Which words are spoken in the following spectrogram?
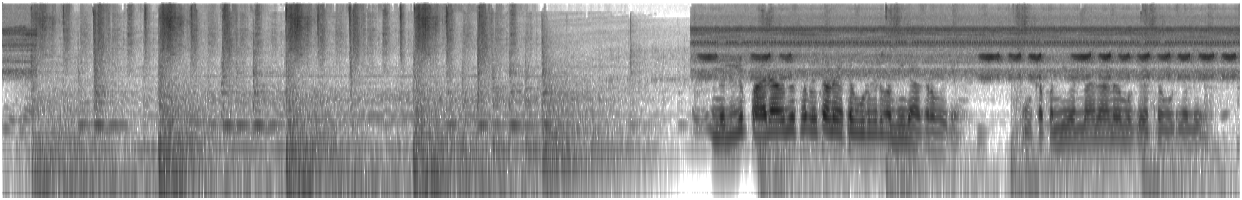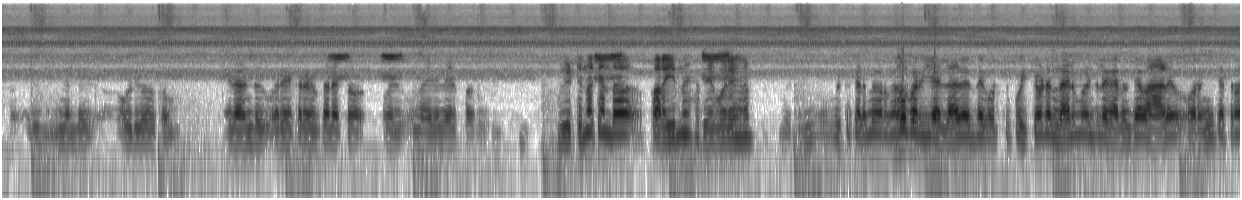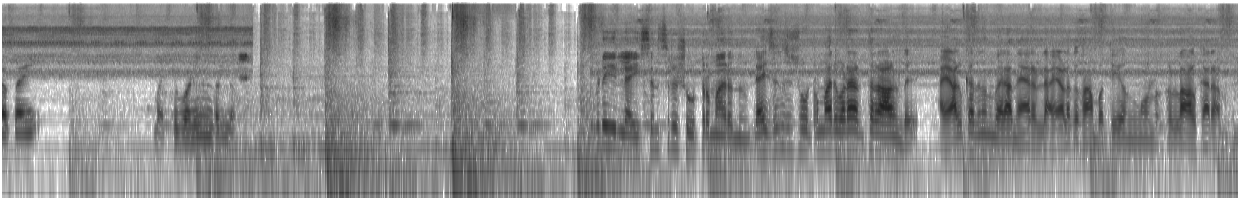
നെല്ല് പാലാവുന്ന സമയത്താണ് ഏറ്റവും കൂടുതൽ പന്നീന്റെ ആക്രമം വരിക കൂട്ടപ്പന്നി വന്നാലാണ് നമുക്ക് ഏറ്റവും കൂടുതൽ നെല്ല് ഒരു ദിവസം ഏതാണ്ട് ഒരേക്കർ ഏക്കറൊക്കെ ഒരു നേരെ നിരപ്പാക്കും വീട്ടിൽ നിന്നൊക്കെ എന്താ പറയുന്നത് അതേപോലെ അങ്ങനെ വീട്ടിൽ വീട്ടിൽ കിടന്ന് ഉറങ്ങാൻ പറയുക അല്ലാതെ എന്താ കുറച്ച് പൊയ്ക്കോട്ടെ എന്നാലും വേണ്ടില്ല. കാരണം വെച്ചാൽ ആൾ ഉറങ്ങിയിട്ട് എത്ര ദിവസമായി മറ്റു പണിയുണ്ടല്ലോ. ഇവിടെ ഈ ലൈസൻസ്ഡ് ഷൂട്ടർമാരൊന്നും ലൈസൻസ് ഷൂട്ടർമാർ ഇവിടെ അടുത്ത ഒരാളുണ്ട്. അയാൾക്ക് അതിനൊന്നും വരാൻ നേരമില്ല. അയാൾക്ക് സാമ്പത്തികം കൊണ്ടൊക്കെയുള്ള ആൾക്കാരാണ്.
